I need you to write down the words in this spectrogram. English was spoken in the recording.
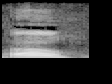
Oh.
